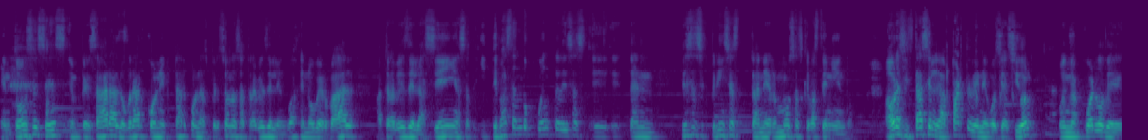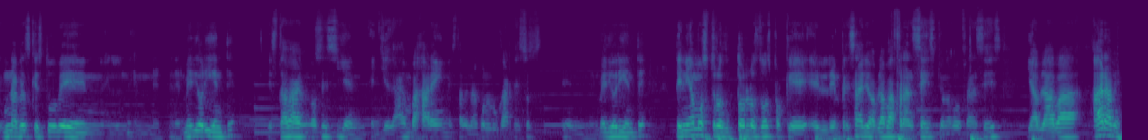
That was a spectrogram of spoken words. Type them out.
Entonces es empezar a lograr conectar con las personas a través del lenguaje no verbal, a través de las señas, y te vas dando cuenta de esas, eh, tan, de esas experiencias tan hermosas que vas teniendo. Ahora, si estás en la parte de negociación, pues me acuerdo de una vez que estuve en, en el Medio Oriente, estaba, no sé si en, en Jeddah, en Bahrein, estaba en algún lugar de esos en el Medio Oriente, teníamos traductor los dos porque el empresario hablaba francés, yo no hablo francés, y hablaba árabe.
